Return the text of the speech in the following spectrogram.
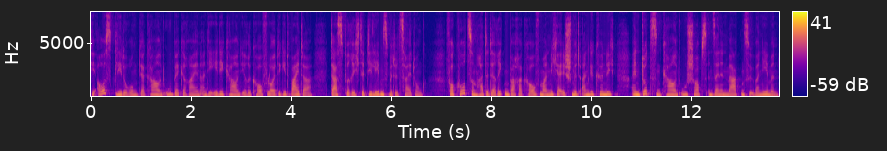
Die Ausgliederung der K&U-Bäckereien an die Edeka und ihre Kaufleute geht weiter. Das berichtet die Lebensmittelzeitung. Vor kurzem hatte der Rickenbacher Kaufmann Michael Schmidt angekündigt, ein Dutzend K&U-Shops in seinen Märkten zu übernehmen.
